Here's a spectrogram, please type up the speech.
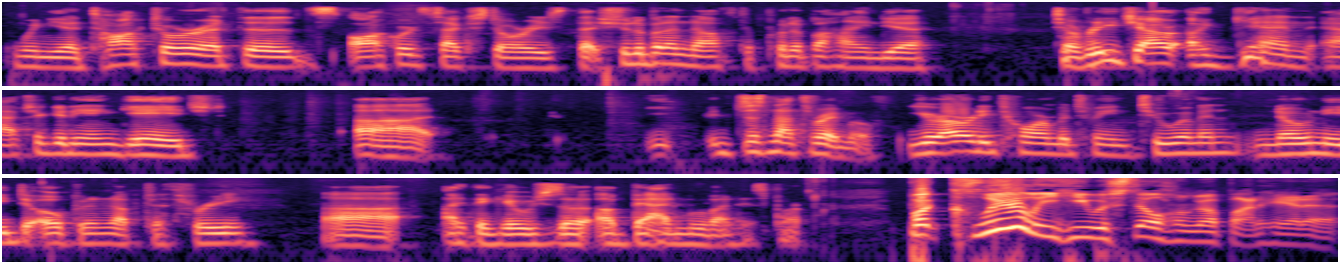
when you talked to her at the awkward sex stories. That should have been enough to put it behind you. To reach out again after getting engaged, uh, just not the right move. You're already torn between two women. No need to open it up to three. Uh, I think it was a, a bad move on his part. But clearly, he was still hung up on Hannah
